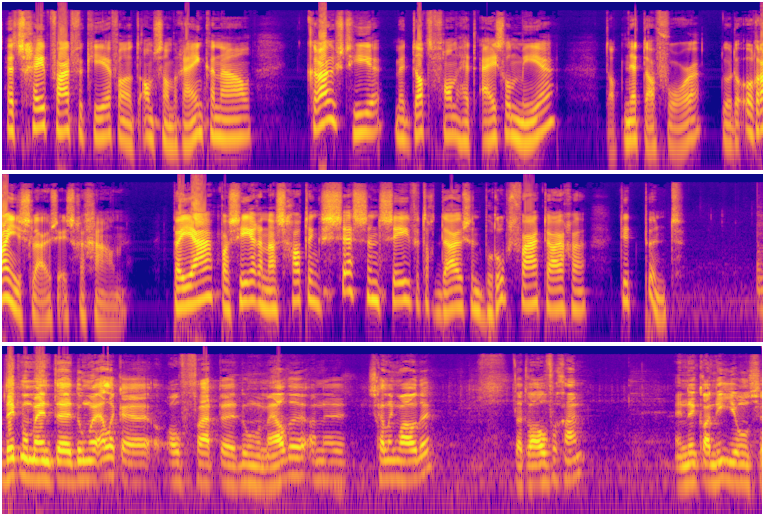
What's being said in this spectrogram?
Het scheepvaartverkeer van het Amsterdam-Rijnkanaal kruist hier met dat van het IJsselmeer, dat net daarvoor door de Oranjesluizen is gegaan. Per jaar passeren naar schatting 76.000 beroepsvaartuigen dit punt. Op dit moment uh, doen we elke overvaart uh, doen we melden aan uh, Schellingwoude dat we overgaan. En dan kan die ons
